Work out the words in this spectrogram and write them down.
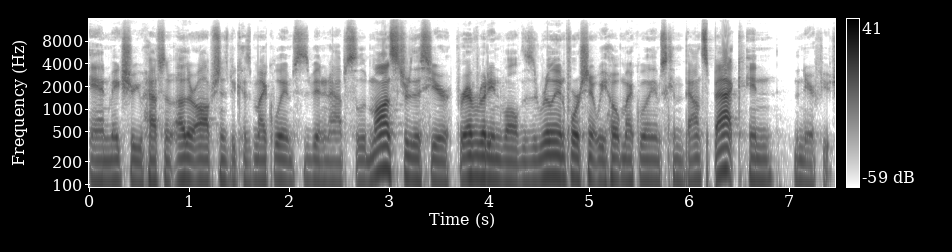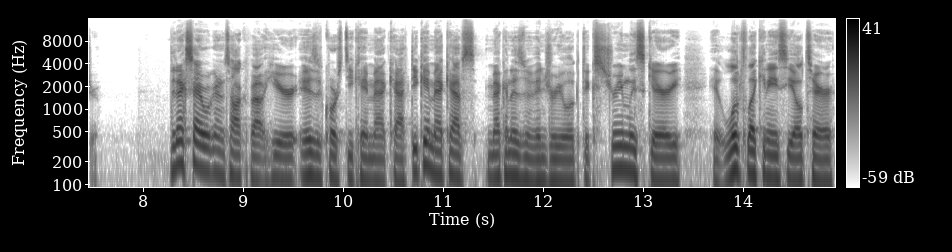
and make sure you have some other options because Mike Williams has been an absolute monster this year for everybody involved. This is really unfortunate. We hope Mike Williams can bounce back in the near future. The next guy we're going to talk about here is, of course, DK Metcalf. DK Metcalf's mechanism of injury looked extremely scary. It looked like an ACL tear.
